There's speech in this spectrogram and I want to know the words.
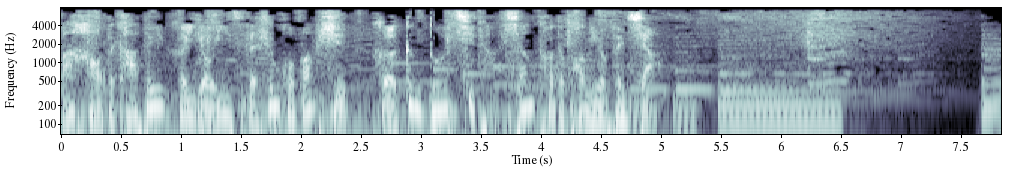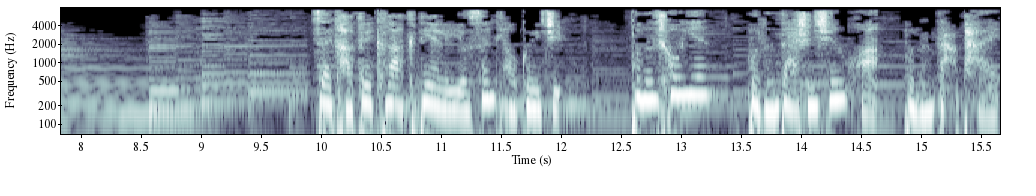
把好的咖啡和有意思的生活方式和更多气场相投的朋友分享。在咖啡 Clark 店里有三条规矩：不能抽烟。不能大声喧哗，不能打牌，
